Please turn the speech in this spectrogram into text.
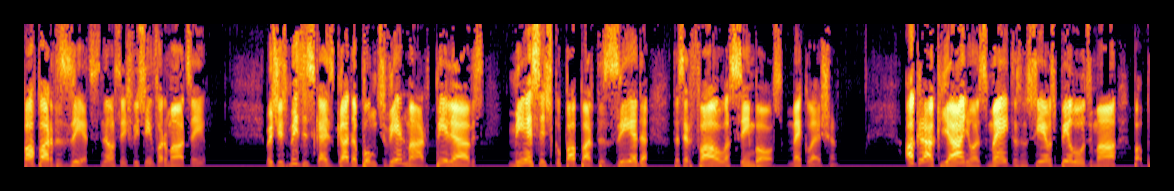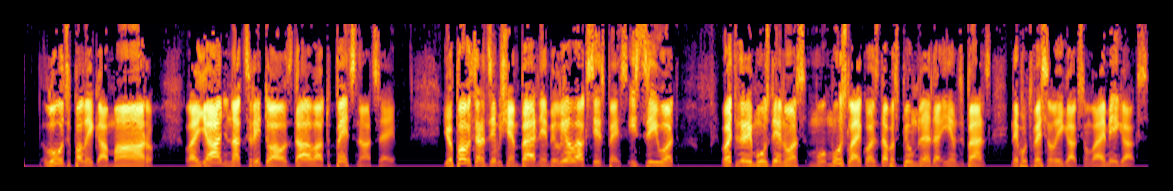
Papardas zieds, nelasīšu visu informāciju, bet šis mistiskais gada punkts vienmēr pieļāvis miesisku papardas zieda, tas ir faula simbols, meklēšana. Agrāk Jāņos meitas un sievas pielūdza mā, pa, lūdzu palīgā māru, lai Jāņu nakts rituāls dāvātu pēcnācēju. Jo pavasarā dzimušiem bērniem bija lielāks iespējas izdzīvot, vai tad arī mūsdienos, mūslaikos dabas pilnveidā ieņemts bērns nebūtu veselīgāks un laimīgāks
